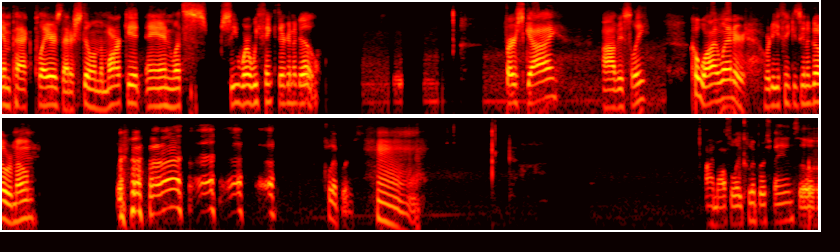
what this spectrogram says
impact players that are still in the market and let's see where we think they're going to go. First guy, obviously, Kawhi Leonard. Where do you think he's going to go, Ramon? Clippers. Hmm. I'm also a Clippers fan, so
